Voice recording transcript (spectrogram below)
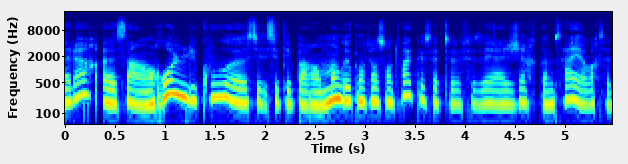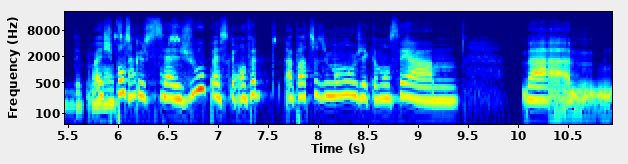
à l'heure. Euh, ça a un rôle, du coup, euh, c'était par un manque de confiance en toi que ça te faisait agir comme ça et avoir cette dépendance. Ouais, je pense que ça joue parce que en fait, à partir du moment où j'ai commencé à hum, bah, hum,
